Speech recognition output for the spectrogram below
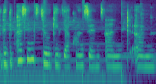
the, the person still give their consent and um,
